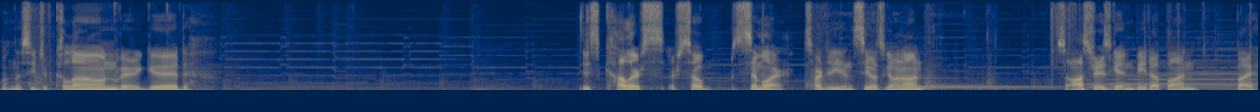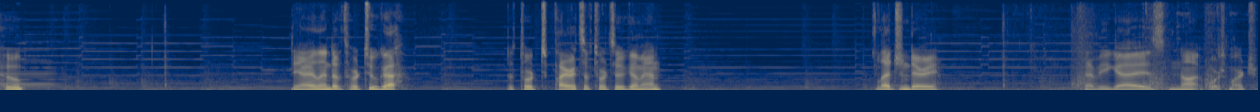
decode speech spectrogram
On the Siege of Cologne, very good. These colors are so similar. It's hard to even see what's going on. So Austria's getting beat up on by who? The island of Tortuga. The Pirates of Tortuga, man. Legendary. Have you guys not force march.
